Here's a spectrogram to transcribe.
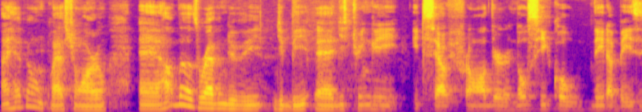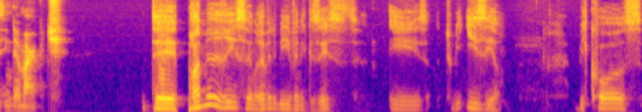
I have one question, Aaron. Uh, how does RavenDB uh, distinguish itself from other NoSQL databases in the market? The primary reason RavenDB even exists is to be easier because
